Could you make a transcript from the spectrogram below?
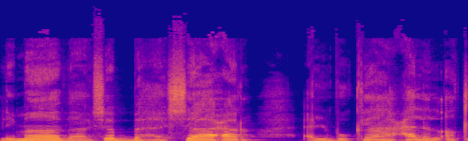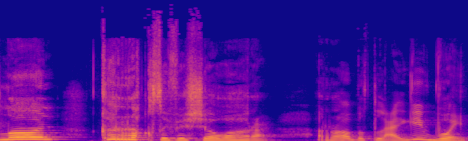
لماذا شبه الشاعر؟ البكاء على الأطلال كالرقص في الشوارع. الرابط العجيب وين؟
